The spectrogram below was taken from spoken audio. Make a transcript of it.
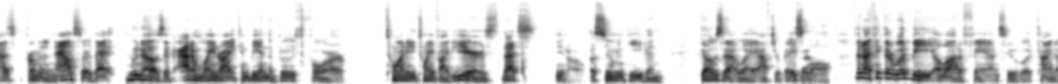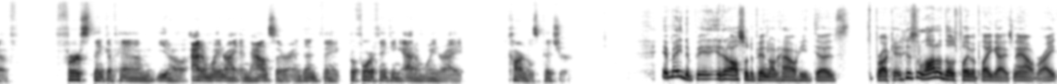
as from an announcer that who knows if Adam Wainwright can be in the booth for 20, 25 years, that's you know assuming he even goes that way after baseball then I think there would be a lot of fans who would kind of first think of him, you know, Adam Wainwright announcer, and then think before thinking Adam Wainwright Cardinals pitcher. It may depend. It also depend on how he does the broadcast because a lot of those play-by-play guys now, right?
